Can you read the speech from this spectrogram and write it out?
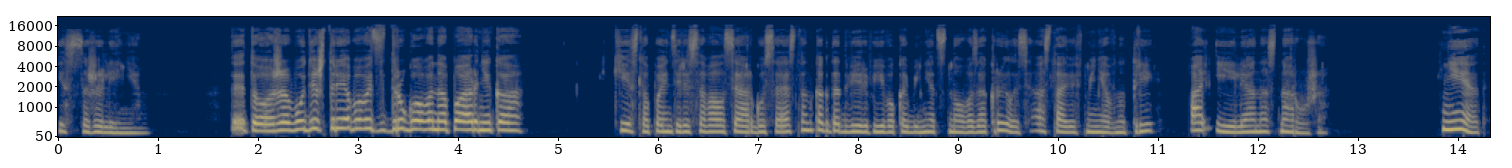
и с сожалением. «Ты тоже будешь требовать другого напарника?» Кисло поинтересовался Аргус Эстон, когда дверь в его кабинет снова закрылась, оставив меня внутри, а Ильяна снаружи. «Нет,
